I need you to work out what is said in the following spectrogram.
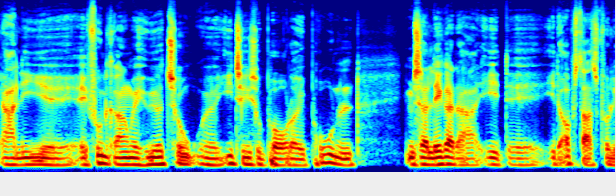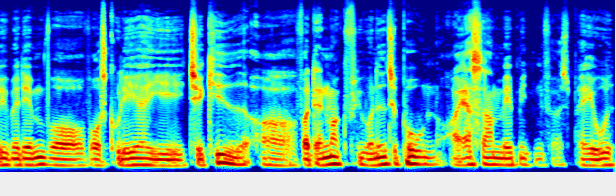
jeg har lige øh, i fuld gang med at hyre to øh, IT-supporter i Polen, jamen, så ligger der et, øh, et opstartsforløb med dem, hvor vores kolleger i Tjekkiet og for Danmark flyver ned til Polen og er sammen med dem i den første periode.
